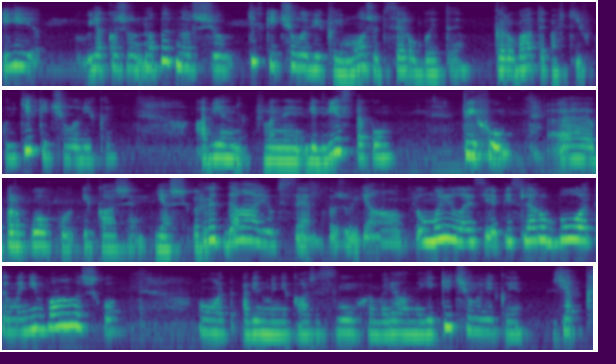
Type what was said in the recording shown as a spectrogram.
І я кажу: напевно, що тільки чоловіки можуть це робити, керувати автівкою, тільки чоловіки. А він мене відвіз таку тиху е, парковку і каже: Я ж ридаю все. Кажу, я втомилась, я після роботи, мені важко. От, а він мені каже: слухай, Маріанна, які чоловіки? Як,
